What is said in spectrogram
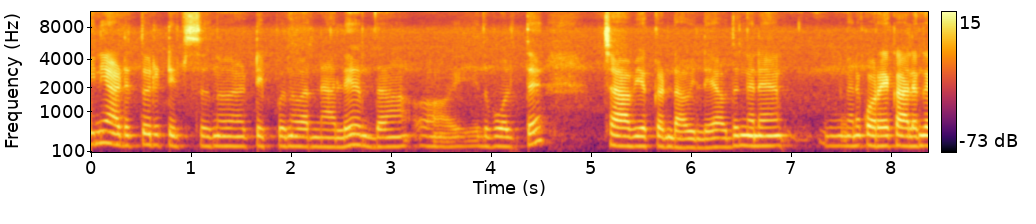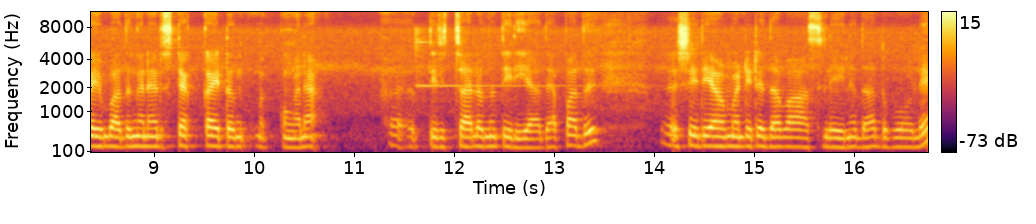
ഇനി അടുത്തൊരു ടിപ്സ് എന്ന് ടിപ്പ് എന്ന് പറഞ്ഞാൽ എന്താ ഇതുപോലത്തെ ചാവിയൊക്കെ ഉണ്ടാവില്ലേ? അതിങ്ങനെ ഇങ്ങനെ കുറേ കാലം കഴിയുമ്പോൾ അതിങ്ങനെ ഒരു സ്റ്റക്കായിട്ട് നിൽക്കും ഇങ്ങനെ തിരിച്ചാലൊന്നും തിരിയാതെ. അപ്പോൾ അത് ശരിയാവാൻ വേണ്ടിയിട്ട് ഇതാ വാസ്ലൈൻ ഇതാ അതുപോലെ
